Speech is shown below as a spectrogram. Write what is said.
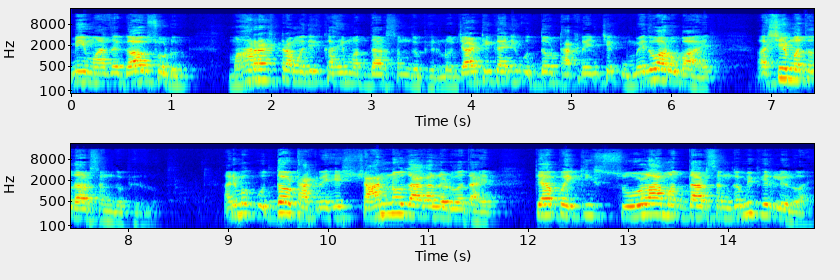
मी माझं गाव सोडून महाराष्ट्रामधील काही मतदारसंघ फिरलो. ज्या ठिकाणी उद्धव ठाकरेंचे उमेदवार उभा आहेत असे मतदारसंघ फिरलो. आणि मग उद्धव ठाकरे हे शहाण्णव जागा लढवत आहेत त्यापैकी सोळा मतदारसंघ मी फिरलेलो आहे.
